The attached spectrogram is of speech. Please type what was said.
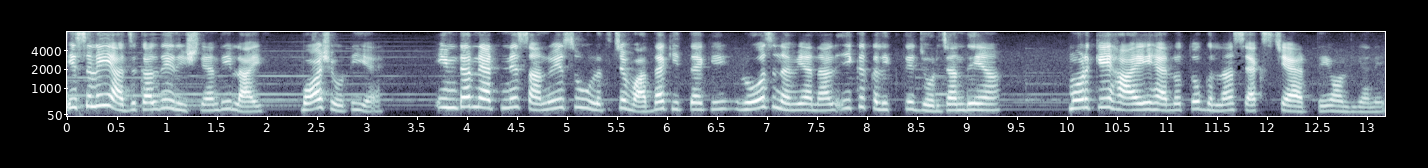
ਇਸ ਲਈ ਅੱਜ ਕੱਲ ਦੇ ਰਿਸ਼ਤਿਆਂ ਦੀ ਲਾਈਫ ਬਹੁਤ ਛੋਟੀ ਹੈ। ਇੰਟਰਨੈਟ ਨੇ ਸਾਨੂੰ ਇਹ ਸਹੂਲਤ 'ਚ ਵਾਧਾ ਕੀਤਾ ਹੈ ਕਿ ਰੋਜ਼ ਨਵਿਆਂ ਨਾਲ ਇੱਕ ਕਲਿੱਕ ਤੇ ਜੁੜ ਜਾਂਦੇ ਆ ਮੁੜ ਕੇ ਹਾਈ ਹੈਲੋ ਤੋਂ ਗੱਲਾਂ ਸੈਕਸ ਚੈਟ ਤੇ ਆਉਂਦੀਆਂ ਨੇ।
